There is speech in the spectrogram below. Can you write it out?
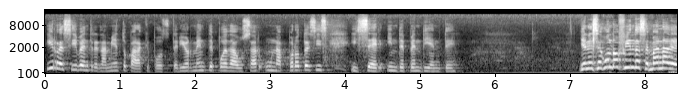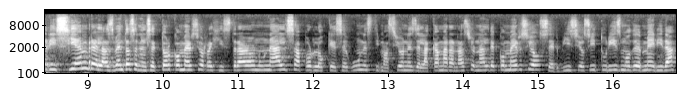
y recibe entrenamiento para que posteriormente pueda usar una prótesis y ser independiente. Y en el segundo fin de semana de diciembre, las ventas en el sector comercio registraron un alza, por lo que según estimaciones de la Cámara Nacional de Comercio, Servicios y Turismo de Mérida,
